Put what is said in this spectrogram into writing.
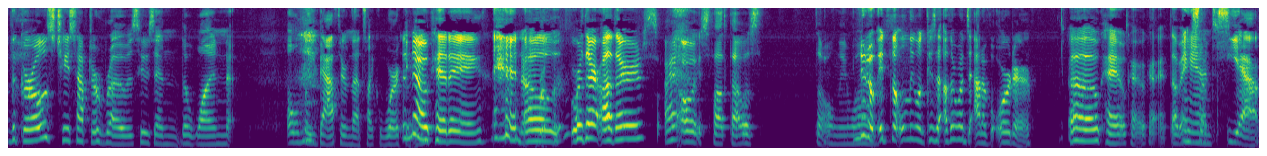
the girls chase after rose who's in the one only bathroom that's like working no kidding. and Oh, were there others? I always thought that was the only one. no no it's the only one because the other one's out of order Oh, okay, okay, okay. That makes and sense. yeah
